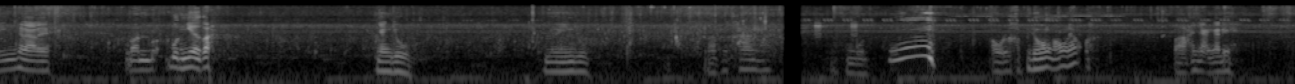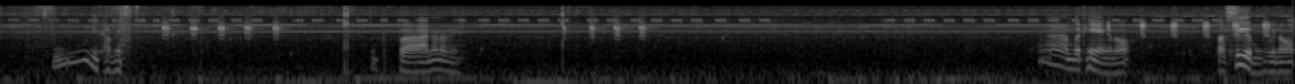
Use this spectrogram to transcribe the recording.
นิ่งขนาดเลยรอนเบึ้งเยอะก่อนยังอยู่ยังยังอยู่มาข้างๆนะข้างบนอื้อเอาแล้วครับพี่น้องเอาแล้ว ปลาอย่างกันดิอู้นี่ครับเนี่ยปลานั่นน่ะนี่อ่าเมื่อแห้งะเนาะปลาเสื่อมพี่น้อง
